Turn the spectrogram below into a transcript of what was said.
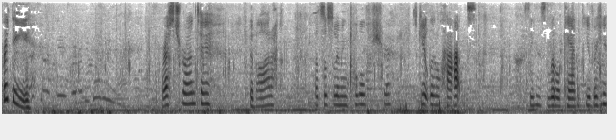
Pretty. Restaurante. The bar. Lots of swimming pool for sure. It's cute little hats. See this little canopy over here?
